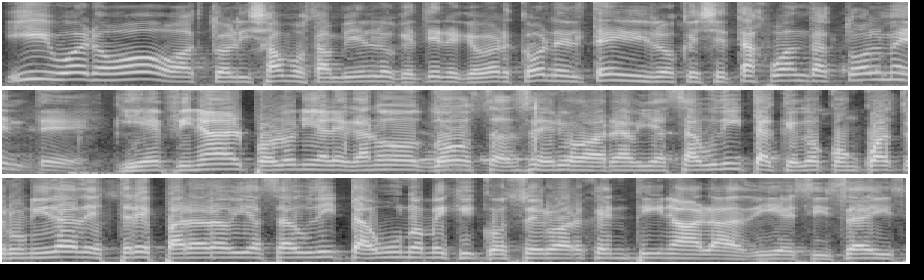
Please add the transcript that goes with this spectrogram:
y bueno, actualizamos también lo que tiene que ver con el tenis, lo que se está jugando actualmente. Y en final, Polonia le ganó 2 a 0 a Arabia Saudita, quedó con 4 unidades, 3 para Arabia Saudita, 1 México, 0 Argentina a las 16.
